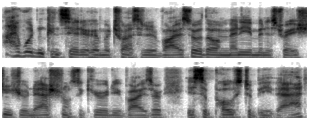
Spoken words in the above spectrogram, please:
I wouldn't consider him a trusted advisor, though in many administrations, your national security advisor is supposed to be that.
